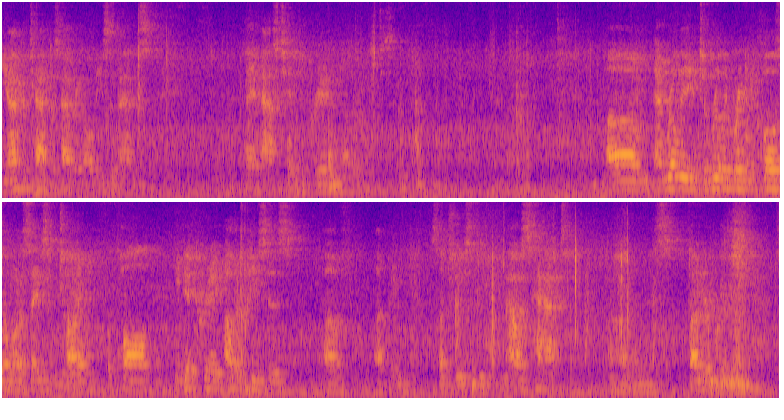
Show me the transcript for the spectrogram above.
Yakutat was having all these events, they asked him to create another um, and really, to really bring it to close, I want to save some time for Paul. He did create other pieces of, uh, such as the mouse hat uh, and this Thunderbird hat.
